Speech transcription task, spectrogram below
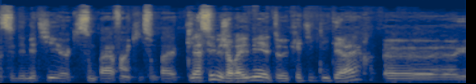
c'est des métiers euh, qui sont pas, enfin, qui sont pas classés. Mais j'aurais aimé être critique littéraire, euh,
